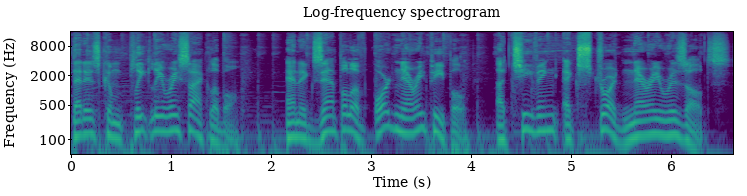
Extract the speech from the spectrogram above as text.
that is completely recyclable. An example of ordinary people achieving extraordinary results.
